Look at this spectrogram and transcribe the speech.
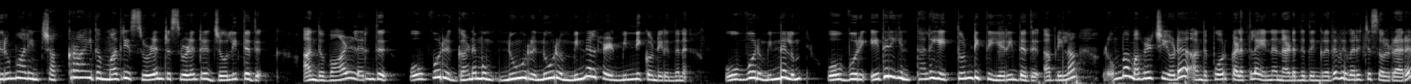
திருமாலின் சக்கராயுதம் மாதிரி சுழன்று சுழன்று ஜொலித்தது. அந்த வாள்ல இருந்து ஒவ்வொரு கணமும் நூறு நூறு மின்னல்கள் மின்னிக் கொண்டிருந்தன. ஒவ்வொரு மின்னலும் ஒவ்வொரு எதிரியின் தலையை துண்டித்து எரிந்தது அப்படிலாம் ரொம்ப மகிழ்ச்சியோட அந்த போர்க்களத்தில் என்ன நடந்ததுங்கிறத விவரித்து சொல்கிறாரு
